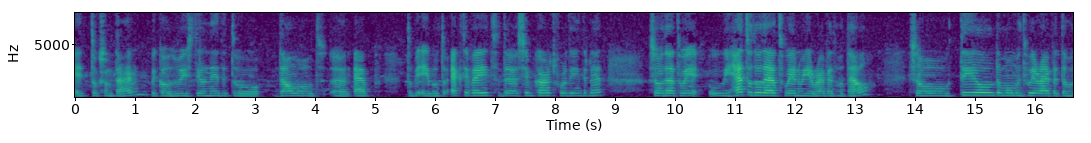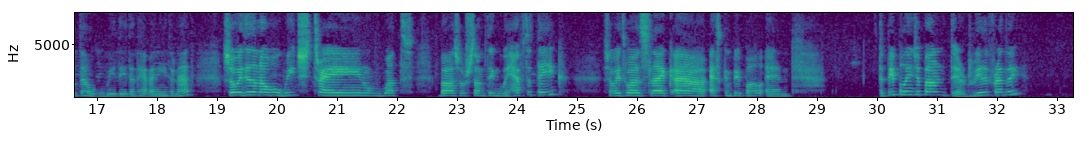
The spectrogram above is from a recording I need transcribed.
it took some time because we still needed to download an app to be able to activate the SIM card for the internet. So that we we had to do that when we arrived at hotel. So till the moment we arrived at the hotel, we didn't have any internet. So we didn't know which train or what bus or something we have to take. So it was like uh, asking people and the people in Japan, they're really friendly,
